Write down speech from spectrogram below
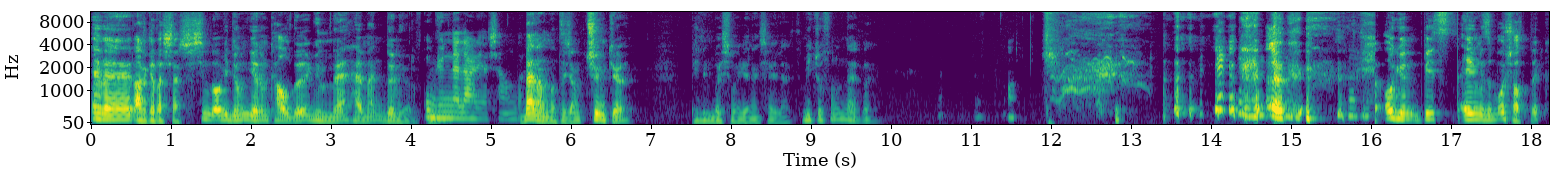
Evet arkadaşlar, şimdi o videonun yarım kaldığı gününe hemen dönüyorum. O gün neler yaşandı? Ben anlatacağım çünkü benim başıma gelen şeylerdi. Mikrofonum nerede? o gün biz evimizi boşalttık.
